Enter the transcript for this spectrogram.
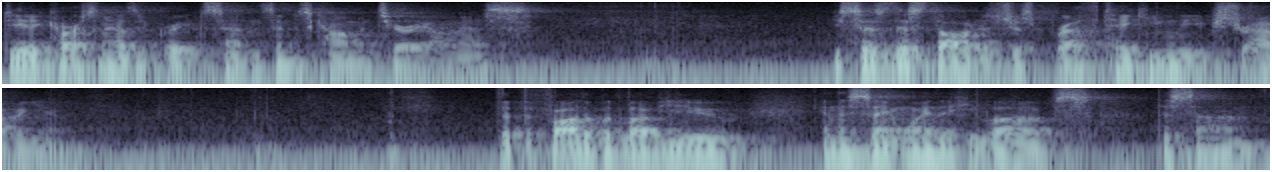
D.A. Carson has a great sentence in his commentary on this. He says, This thought is just breathtakingly extravagant. That the Father would love you in the same way that he loves the Son.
